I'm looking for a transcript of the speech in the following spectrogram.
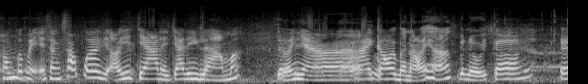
Không có mẹ săn sóc á ở với cha thì cha đi làm á. Ở đi nhà ai coi bà nội hả? Bên nội coi. Á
